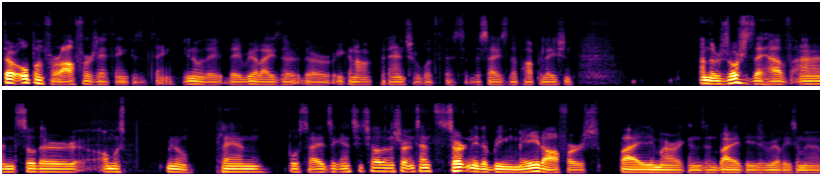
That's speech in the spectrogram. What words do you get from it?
they're open for offers. I think is the thing. You know, they they realize their their economic potential with this, the size of the population and the resources they have, and so they're almost you know playing both sides against each other in a certain sense. Certainly, they're being made offers by the Americans and by the Israelis. I mean, I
